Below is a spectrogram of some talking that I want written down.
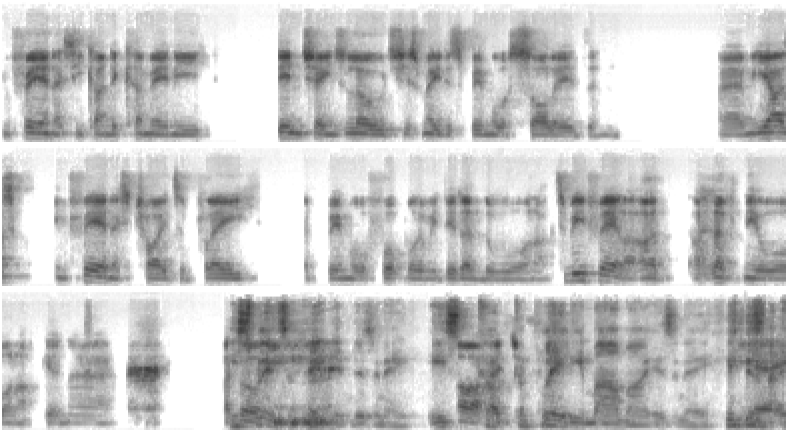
in fairness, he kind of come in, he didn't change loads, just made us a bit more solid. And um, he has, in fairness, tried to play a bit more football than we did under Warnock. To be fair, like, I, I love Neil Warnock, and uh, I he splits opinion, doesn't he? He's oh, completely marmite, isn't he? yeah,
